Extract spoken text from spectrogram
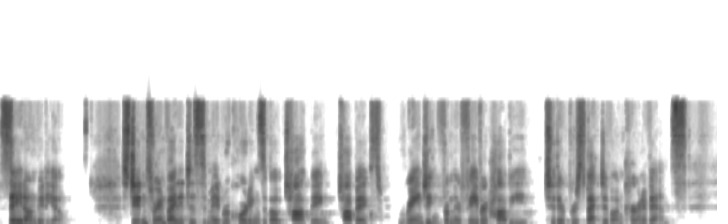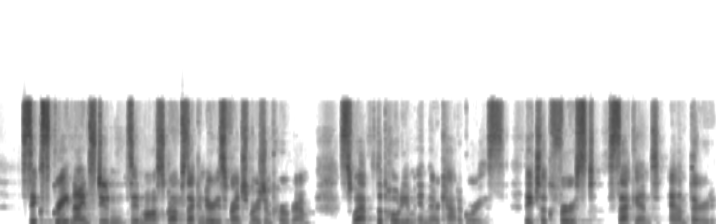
Say It on Video. Students were invited to submit recordings about topping, topics ranging from their favorite hobby to their perspective on current events. Six grade nine students in Mosscrop mm. Secondary's French immersion program swept the podium in their categories. They took first, second, and third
